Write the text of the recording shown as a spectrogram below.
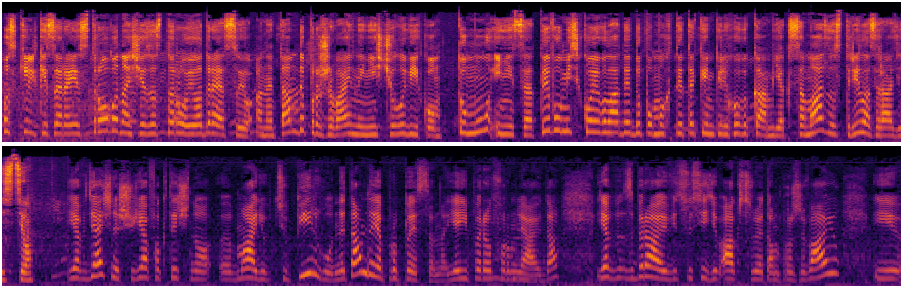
оскільки зареєстрована ще за старою адресою, а не там, де проживає нині з чоловіком. Тому ініціативу міської влади допомогти таким пільговикам, як сама, зустріла з радістю. Я вдячна, що я фактично е, маю цю пільгу не там, де я прописана, я її переоформляю. Да? Я збираю від сусідів акт, що я там проживаю, і е,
